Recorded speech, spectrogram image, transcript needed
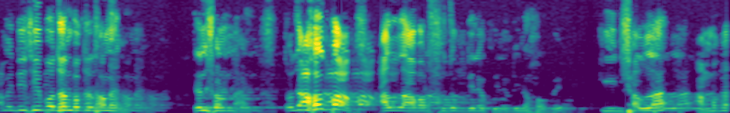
আমি দিছি, প্রধান বক্তা থামেন। টেনশন নাই। তো যা হোক বাপ, আল্লাহ আবার সুযোগ দিলে কোনো দিনে হবে কি ইনশাল্লাহ? আমাকে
